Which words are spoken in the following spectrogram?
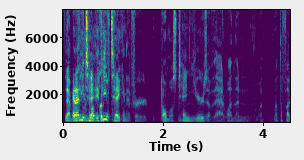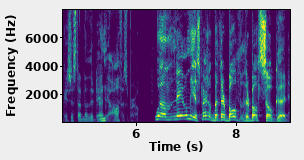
Yeah, but I if, you ta- if you've taken it for almost ten years of that one, then what, what the fuck? It's just another day at the office, bro. Well, Naomi especially, but they're both they're both so good.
